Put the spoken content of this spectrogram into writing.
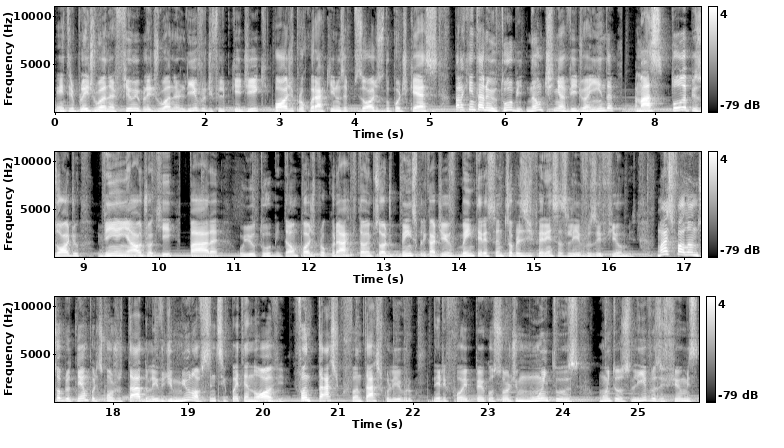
entre Blade Runner filme e Blade Runner livro de Philip K. Dick, pode procurar aqui nos episódios do podcast. Para quem tá no YouTube, não tinha vídeo ainda, mas todo episódio vinha em áudio aqui para o YouTube. Então pode procurar que tá um episódio bem explicativo, bem interessante sobre as diferenças livros e filmes. Mas falando sobre o Tempo Desconjuntado, livro de 1959, fantástico, fantástico livro. Ele foi precursor de muitos, muitos livros e filmes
